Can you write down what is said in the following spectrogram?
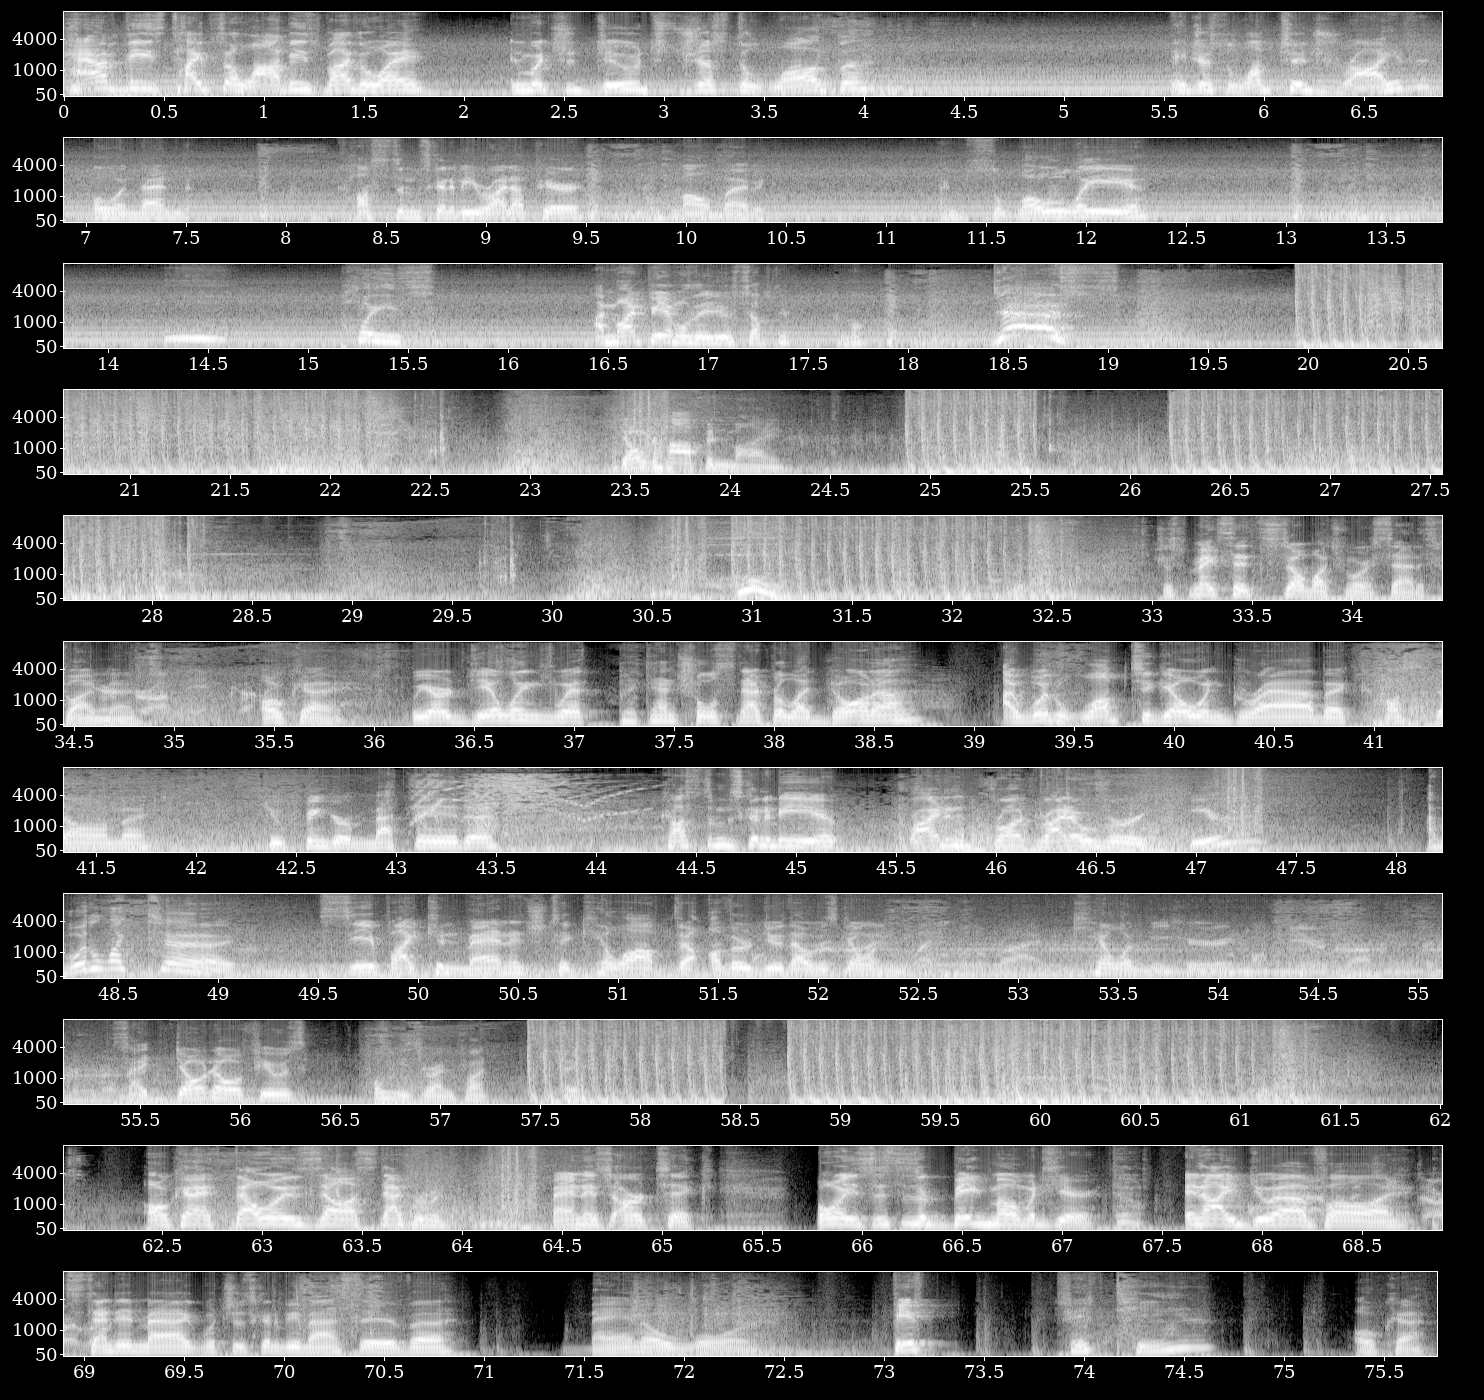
have these types of lobbies, by the way, in which dudes just love, they just love to drive? Oh, and then custom's gonna be right up here. Come on, baby. I'm slowly, please. I might be able to do something. Come on. Yes! Don't hop in mine. Whew. Just makes it so much more satisfying, man. Okay. We are dealing with potential sniper Ladora. I would love to go and grab a custom two finger method. Custom's gonna be right in front, right over here. I would like to see if I can manage to kill off the other dude that was going killing me here. I don't know if he was. Oh, he's right in front. Okay, that was uh, Sniperman. Man is Arctic. Boys, this is a big moment here. And I do have uh, extended mag, which is going to be massive. Uh, Man of War. Fif- 15? Okay.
